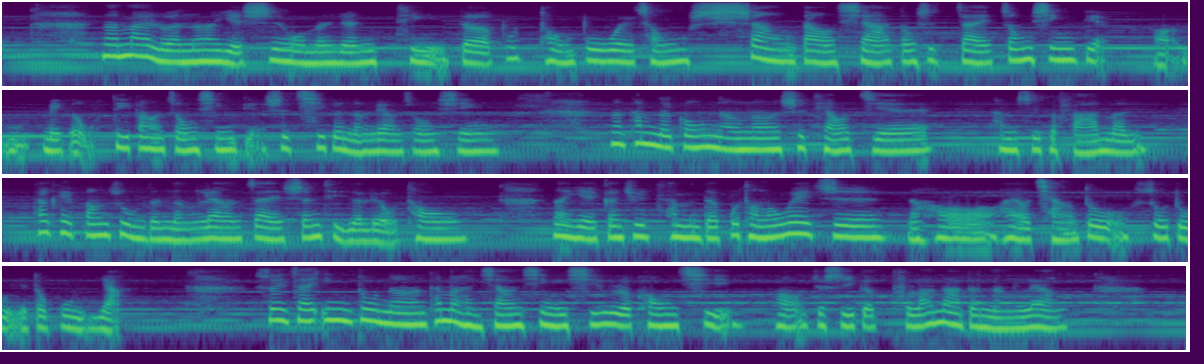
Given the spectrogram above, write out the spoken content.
那脉轮呢，也是我们人体的不同部位，从上到下都是在中心点啊，每个地方的中心点是七个能量中心。那它们的功能呢，是调节，它们是一个阀门，它可以帮助我们的能量在身体的流通。那也根据它们的不同的位置，然后还有强度、速度也都不一样。所以在印度呢，他们很相信吸入的空气，好，就是一个普拉纳的能量。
